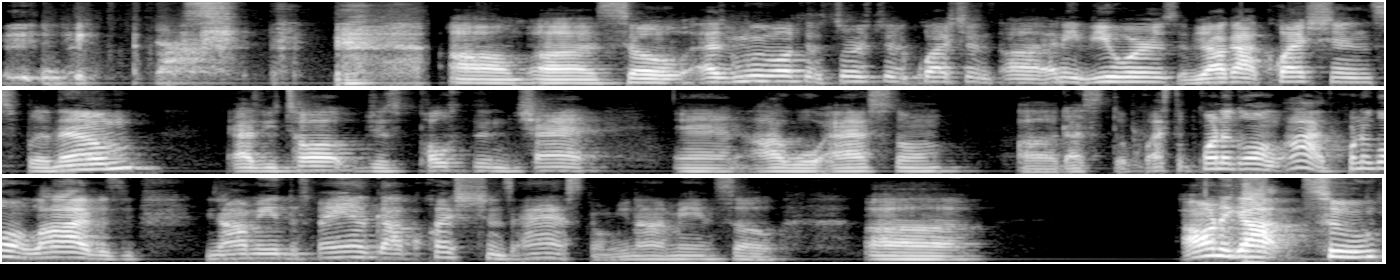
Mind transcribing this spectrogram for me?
Um, uh, so as we move on to the story to the questions, uh, any viewers, if y'all got questions for them as we talk, just post in the chat and I will ask them. Uh, that's the that's the point of going live. The point of going live is, you know, what I mean, the fans got questions, ask them. You know what I mean? So, uh, I only got two,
